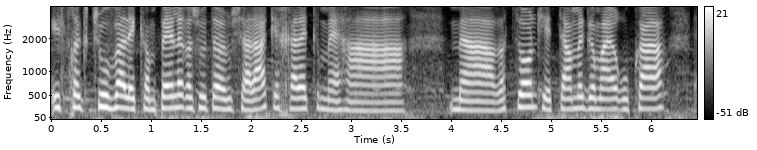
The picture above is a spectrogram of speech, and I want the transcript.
יצחק תשובה לקמפיין לראשות הממשלה כחלק מה, מהרצון, כי הייתה מגמה ירוקה, uh,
